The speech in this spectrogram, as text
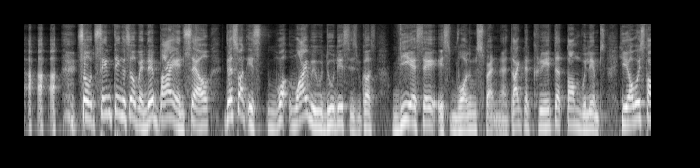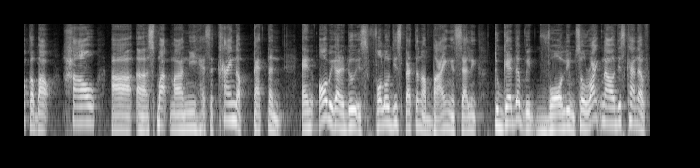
so same thing so when they buy and sell that's what is what why we would do this is because VSA is volume spread right? like the creator Tom Williams he always talk about how uh, uh, smart money has a kind of pattern and all we got to do is follow this pattern of buying and selling together with volume. So right now, this kind of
